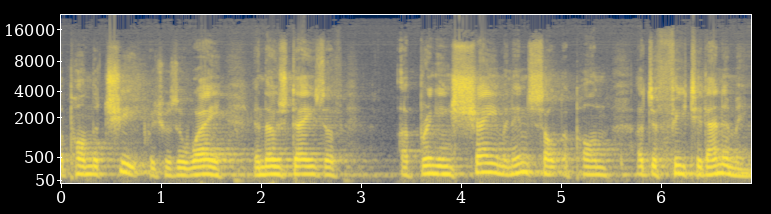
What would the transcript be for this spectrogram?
upon the cheek, which was a way in those days of, of bringing shame and insult upon a defeated enemy.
